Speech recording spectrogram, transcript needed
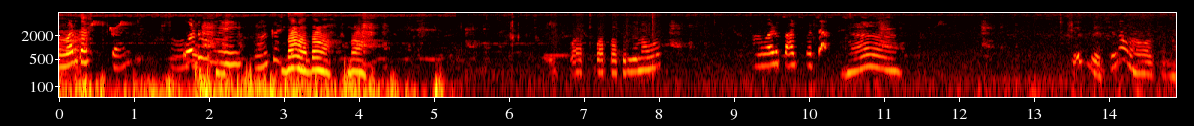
আমার কাছে দাঁড়া দাঁড়া দাঁড়া পাত তুলে নেব। আমার পাতা হ্যাঁ। এর বেশি না অল্প না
